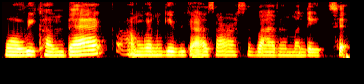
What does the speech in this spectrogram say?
When we come back, I'm going to give you guys our Surviving Monday tip.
